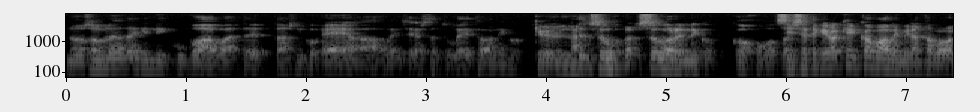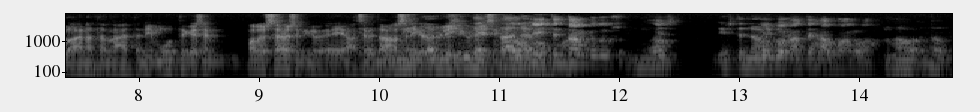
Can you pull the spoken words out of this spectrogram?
No se on kyllä jotenkin niin kuvaava, että taas niin EA oli se, josta tuli tuo niin Kyllä. su, suurin niin kohu. Siis se tekee kaikkein kavallimmilla tavoilla aina tämä, että niin muut tekee sen paljon säysemmin kuin EA. Se vetää aina sen Niin, niin yli, sitten- yli sen tai koko ne- Niiden tarkoitus on ja sitten ne on, niin kuin, kokonaan tehdä valla. no, to,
